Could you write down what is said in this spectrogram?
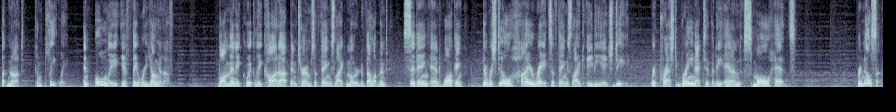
but not completely, and only if they were young enough. While many quickly caught up in terms of things like motor development, sitting, and walking, there were still high rates of things like ADHD, repressed brain activity, and small heads. For Nelson,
